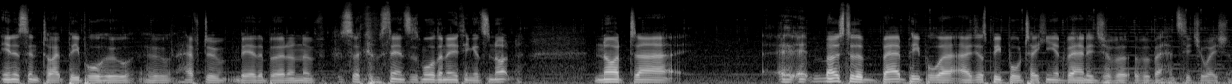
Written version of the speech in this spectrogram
innocent type people who, who have to bear the burden of circumstances more than anything. It's not not. Uh, it, most of the bad people are, are, just people taking advantage of a, of a bad situation.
